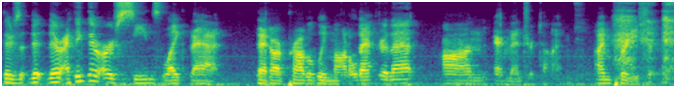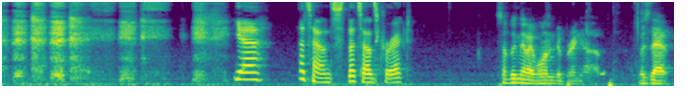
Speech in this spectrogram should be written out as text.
there's there I think there are scenes like that that are probably modeled after that on Adventure Time. I'm pretty sure. Yeah, that sounds that sounds correct. Something that I wanted to bring up was that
